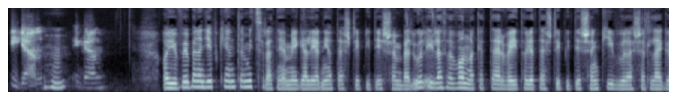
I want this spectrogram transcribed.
Igen, uh-huh. igen. A jövőben egyébként mit szeretnél még elérni a testépítésen belül, illetve vannak-e terveid, hogy a testépítésen kívül esetleg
